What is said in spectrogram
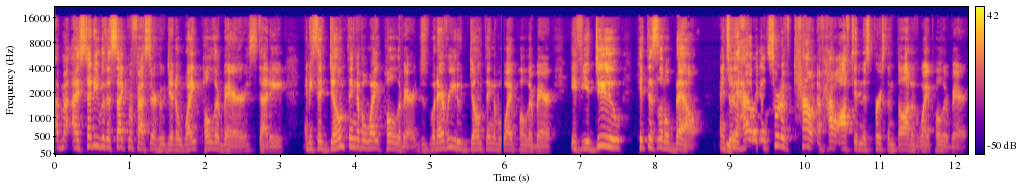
um, I studied with a psych professor who did a white polar bear study, and he said, "Don't think of a white polar bear. Just whatever you don't think of a white polar bear. If you do, hit this little bell." And so yeah. they had like a sort of count of how often this person thought of a white polar bear.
